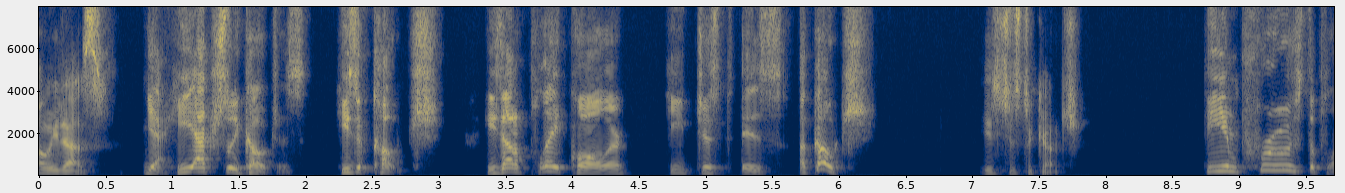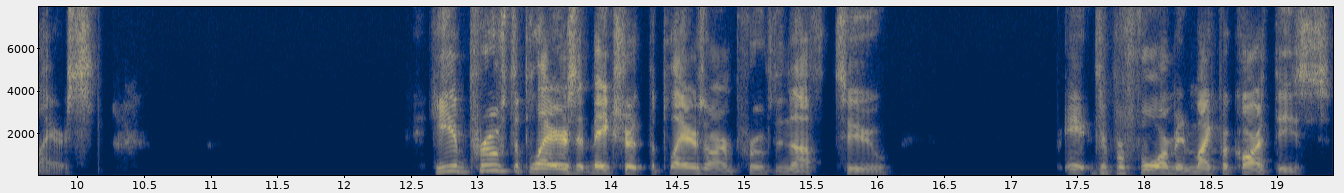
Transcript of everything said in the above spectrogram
Oh, he does. Yeah, he actually coaches. He's a coach. He's not a play caller. He just is a coach. He's just a coach. He improves the players. He improves the players and makes sure that the players are improved enough to eh, to perform in Mike McCarthy's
